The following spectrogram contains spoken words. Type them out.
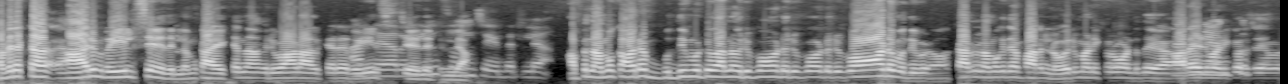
അവരൊക്കെ ആരും റീൽസ് ചെയ്തില്ല നമുക്ക് അയക്കുന്ന ഒരുപാട് ആൾക്കാരെ റീൽസ് ചെയ്തിട്ടില്ല. അപ്പൊ നമുക്ക് അവരെ ബുദ്ധിമുട്ട് കാരണം ഒരുപാട് ഒരുപാട് ഒരുപാട് ബുദ്ധിമുട്ട് കാരണം നമുക്ക് ഞാൻ പറഞ്ഞല്ലോ ഒരു മണിക്കൂർ കൊണ്ട് ആറേഴ് മണിക്കൂർ ചെയ്യാൻ.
